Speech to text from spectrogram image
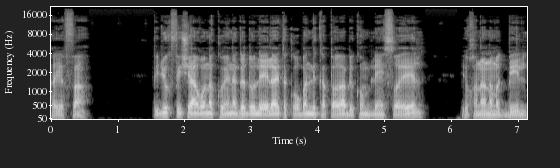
היפה. בדיוק כפי שאהרון הכהן הגדול העלה את הקורבן לכפרה בקום בני ישראל, יוחנן המטביל,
